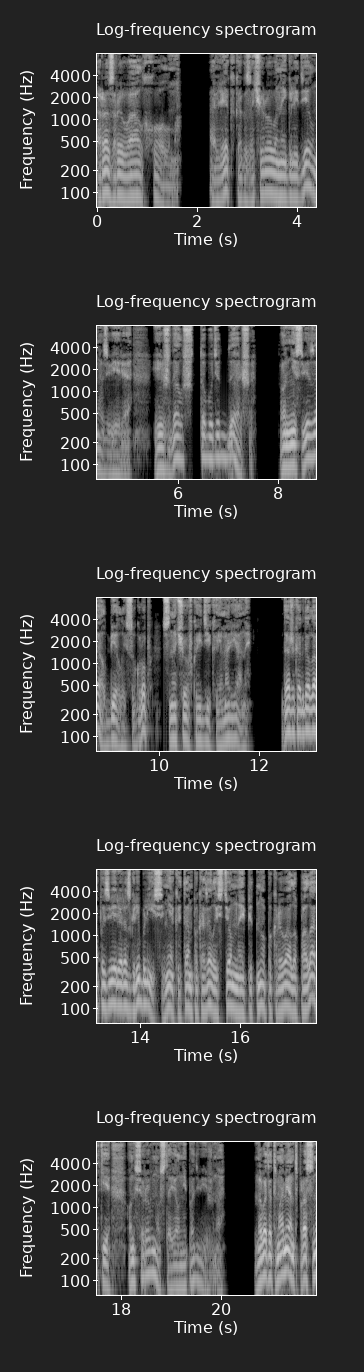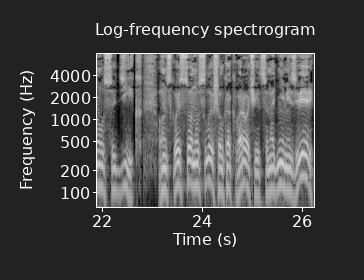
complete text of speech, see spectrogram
разрывал холм. Олег, как зачарованный, глядел на зверя и ждал, что будет дальше. Он не связал белый сугроб с ночевкой Дикой Марьяны. Даже когда лапы зверя разгребли снег, и там показалось темное пятно покрывало палатки, он все равно стоял неподвижно. Но в этот момент проснулся Дик. Он сквозь сон услышал, как ворочается над ними зверь,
